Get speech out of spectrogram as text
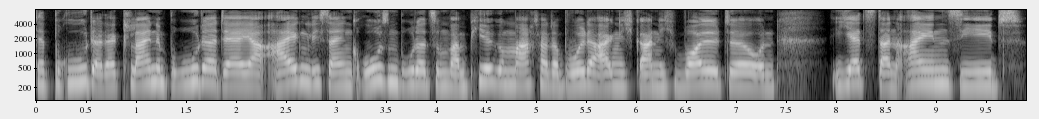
Der Bruder, der kleine Bruder, der ja eigentlich seinen großen Bruder zum Vampir gemacht hat, obwohl der eigentlich gar nicht wollte und jetzt dann einsieht,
